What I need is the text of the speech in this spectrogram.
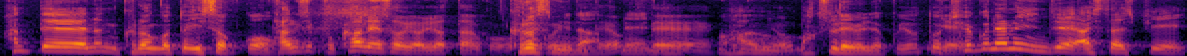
한때는 그런 것도 있었고 당시 북한에서 열렸다고 그렇습니다. 있는데요. 네, 네. 그렇군요. 학술대 열렸고요. 또 예. 최근에는 이제 아시다시피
